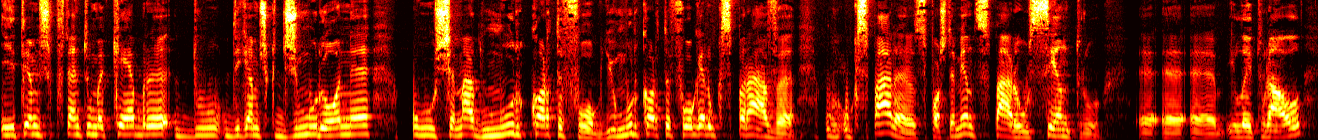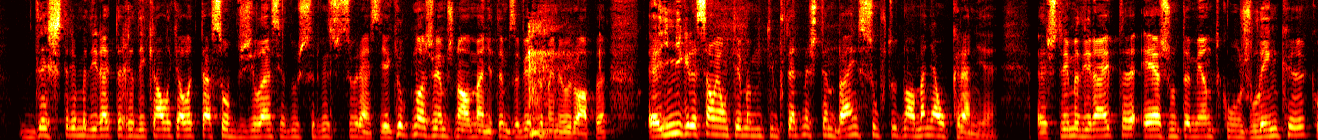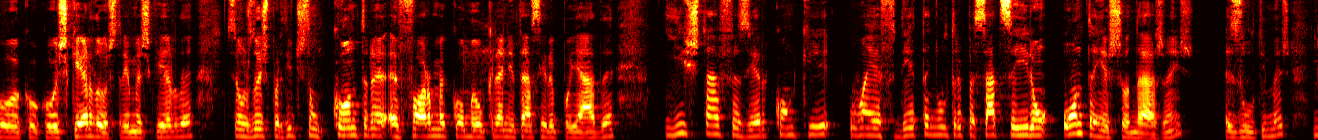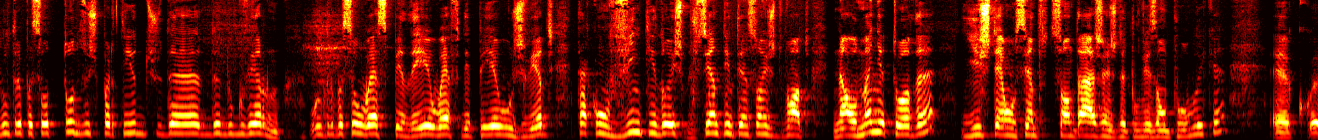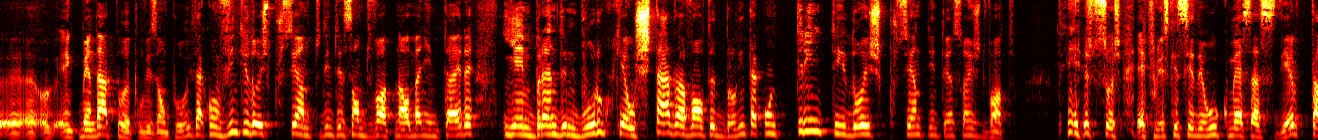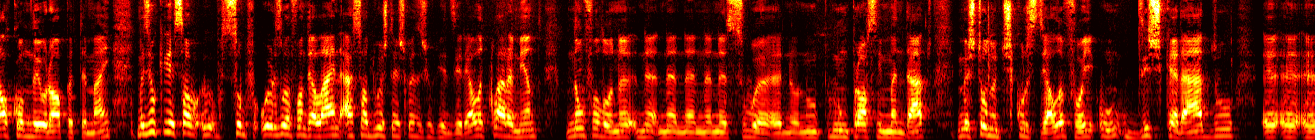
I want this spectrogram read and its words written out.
E temos, portanto, uma quebra do, digamos que desmorona o chamado muro corta-fogo. E o muro corta-fogo era o que separava, o, o, que separa, supostamente separa o centro uh, eleitoral da extrema-direita radical, aquela que está sob vigilância dos serviços de segurança. E aquilo que nós vemos na Alemanha, estamos a ver também na Europa, a imigração é um tema muito importante, mas também, sobretudo na Alemanha, a Ucrânia. A extrema-direita é, juntamente com os Link, com a, com a esquerda, ou a extrema-esquerda, são os dois partidos que são contra a forma como a Ucrânia está a ser apoiada e isto está a fazer com que o AFD tenha ultrapassado, saíram ontem as sondagens, as últimas, e ultrapassou todos os partidos da, da, do governo. Ultrapassou o SPD, o FDP, os Verdes, está com 22% de intenções de voto. Na Alemanha toda, e isto é um centro de sondagens da televisão pública, eh, eh, encomendado pela televisão pública, está com 22% de intenção de voto na Alemanha inteira e em Brandenburgo, que é o estado à volta de Berlim, está com 32% de intenções de voto. As pessoas, é por isso que a CDU começa a ceder, tal como na Europa também. Mas eu queria só, sobre Ursula von der Leyen, há só duas, três coisas que eu queria dizer. Ela claramente não falou na, na, na, na sua, no, num próximo mandato, mas todo o discurso dela foi um descarado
